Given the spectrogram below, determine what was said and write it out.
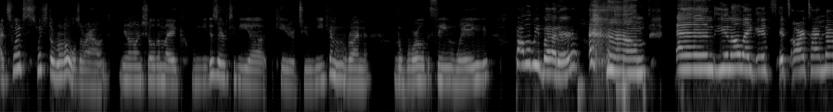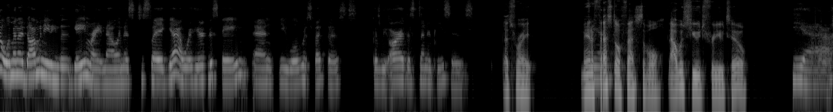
I just wanted to switch the roles around, you know, and show them like we deserve to be uh, catered to. We can run the world the same way, probably better. um, and you know like it's it's our time now. Women are dominating the game right now. And it's just like yeah we're here to stay. And you will respect us because we are the centerpieces. That's right. Manifesto yeah. festival that was huge for you too. Yeah.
